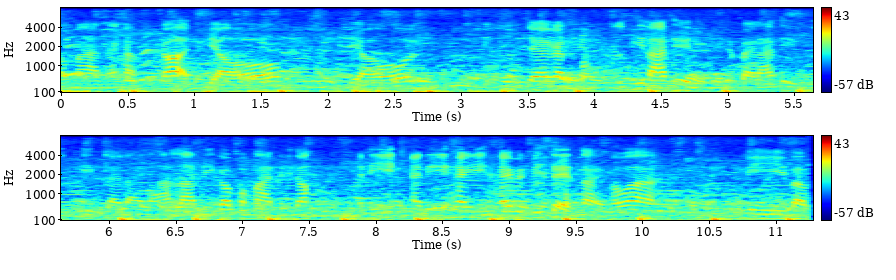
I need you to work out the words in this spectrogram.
ประมาณนะครับ ก็เดี๋ยวเดี๋ยวเจอกันที่ร้านอื่นเดี๋ยวไปร้านอื่นอีกหลายๆร้านร้านนี้ก็ประมาณนี้เนาะอันนี้อันนี้ให้ให้เป็นพิเศษหน่อยเพราะว่ามีแบบ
